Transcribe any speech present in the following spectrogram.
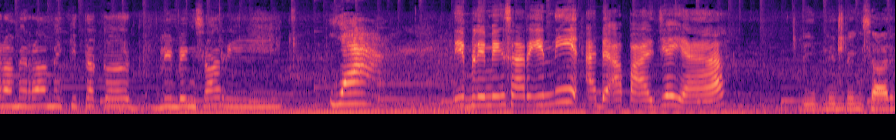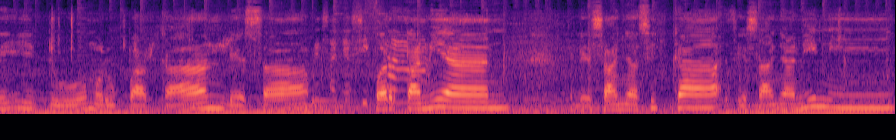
rame-rame kita ke Blimbing Sari. Ya Di Blimbing Sari ini ada apa aja ya? Di Blimbing Sari itu merupakan desa Desanya Sika. pertanian. Desanya Sika, desanya Nini.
